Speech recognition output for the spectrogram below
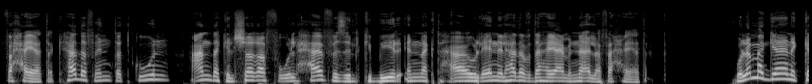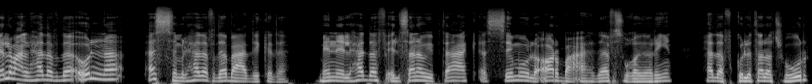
في حياتك. هدف أنت تكون عندك الشغف والحافز الكبير إنك تحققه لأن الهدف ده هيعمل نقلة في حياتك. ولما جينا نتكلم عن الهدف ده قلنا قسم الهدف ده بعد كده. من الهدف السنوي بتاعك قسمه لأربع أهداف صغيرين هدف كل ثلاث شهور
